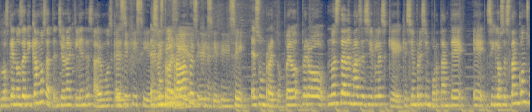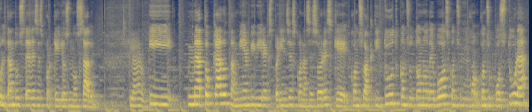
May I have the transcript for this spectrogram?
los que nos dedicamos atención al cliente sabemos que es es, difícil. es nuestro un reto. trabajo es difícil. sí. Sí. es un reto, pero, pero no está de más decirles que, que siempre es importante, eh, si los están consultando ustedes es porque ellos no saben. Claro. Y me ha tocado también vivir experiencias con asesores que con su actitud, con su tono de voz, con su, con, su postura,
